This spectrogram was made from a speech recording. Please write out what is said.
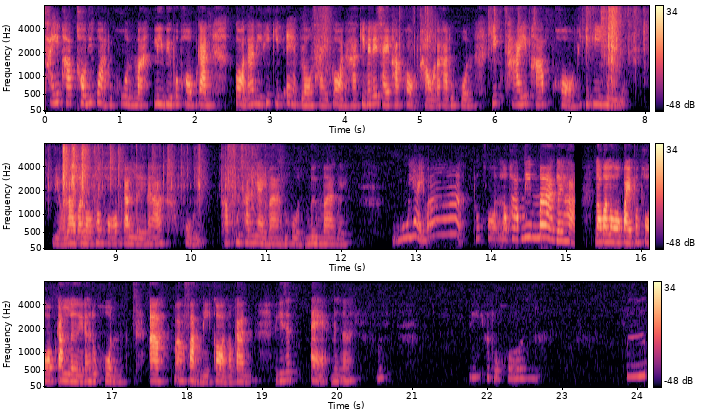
ใช้พับเขาดีกว่าทุกคนมารีวิวพร้อมๆกัน ก่อนหน้านี้ที่กิฟแอบลองใช้ก่อนนะคะกิฟไม่ได้ใช้พับของเขานะคะ ทุกคนกิฟใช้พับของที่กิฟมีอยู่ เดี๋ยวเรามาลองพร้อมๆกันเลยนะคะโอ้ยพับคูชั่นใหญ่มากทุกคนบึ้มมากเลยอู้ใหญ่มาก ทุกคนเราพับนิ่มมากเลยค่ะ เรามาลองไปพร้อมๆกันเลยนะคะทุกคนอะมาฝั่งนี้ก่อนแล้วกันเมื่อกี้จะแตะเนื้อนี่ค่ะทุกคนฟึบ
